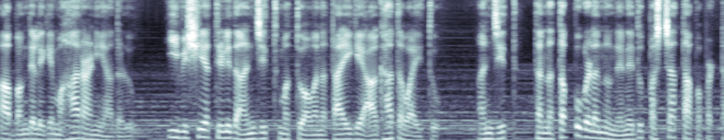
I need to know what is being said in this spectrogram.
ಆ ಬಂಗಲೆಗೆ ಮಹಾರಾಣಿಯಾದಳು. ಈ ವಿಷಯ ತಿಳಿದ ಅಂಜಿತ್ ಮತ್ತು ಅವನ ತಾಯಿಗೆ ಆಘಾತವಾಯಿತು. ಅಂಜಿತ್ ತನ್ನ ತಪ್ಪುಗಳನ್ನು ನೆನೆದು ಪಶ್ಚಾತ್ತಾಪಪಟ್ಟ.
